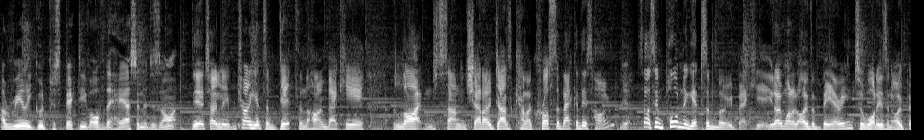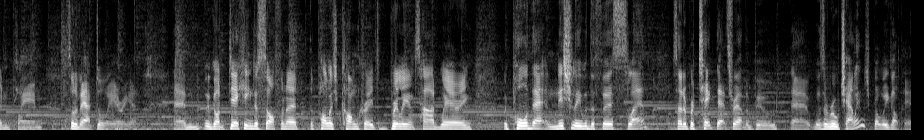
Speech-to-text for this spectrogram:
a really good perspective of the house and the design. Yeah, totally. We're trying to get some depth in the home back here. The light and sun and shadow does come across the back of this home. Yeah. So it's important to get some mood back here. You don't want it overbearing to what is an open plan sort of outdoor area. And we've got decking to soften it. The polished concrete's brilliant, it's hard wearing. We poured that initially with the first slab. So to protect that throughout the build uh, was a real challenge, but we got there.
